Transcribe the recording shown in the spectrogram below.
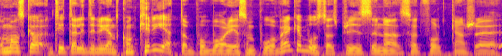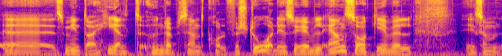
Om man ska titta lite rent konkret då på vad det är som påverkar bostadspriserna så att folk kanske eh, som inte har helt 100% koll förstår det, så är det väl en sak är väl liksom,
